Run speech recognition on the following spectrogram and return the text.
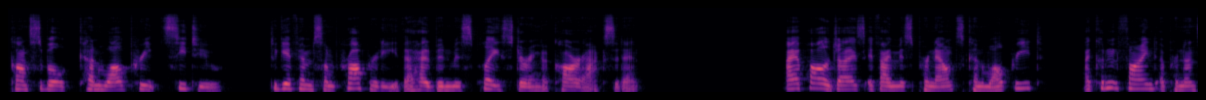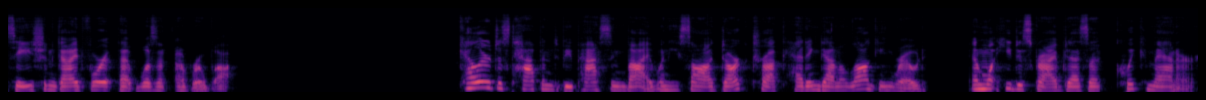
Constable Kanwalpreet Sidhu, to give him some property that had been misplaced during a car accident. I apologize if I mispronounce Kanwalpreet. I couldn't find a pronunciation guide for it that wasn't a robot. Keller just happened to be passing by when he saw a dark truck heading down a logging road in what he described as a quick manner.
